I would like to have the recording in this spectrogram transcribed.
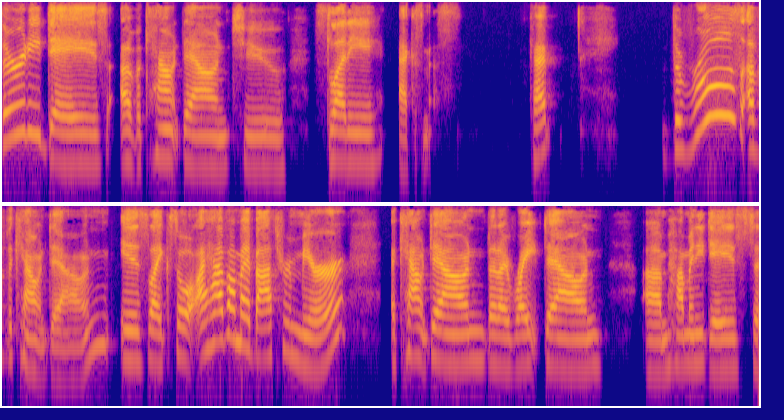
30 days of a countdown to slutty Xmas. Okay. The rules of the countdown is like so I have on my bathroom mirror a countdown that I write down um, how many days to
